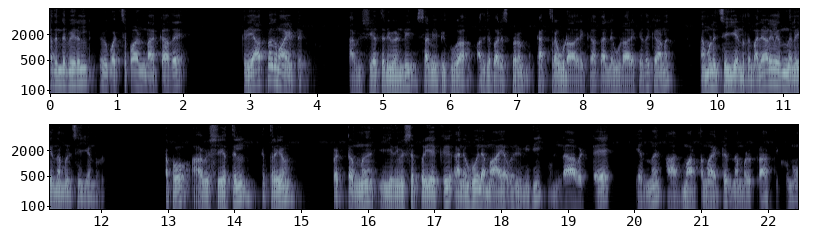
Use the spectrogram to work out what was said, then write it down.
അതിന്റെ പേരിൽ കൊച്ചപ്പാടുണ്ടാക്കാതെ ക്രിയാത്മകമായിട്ട് ആ വിഷയത്തിന് വേണ്ടി സമീപിക്കുക അതിന് പരസ്പരം കച്ചറ കൂടാതിരിക്കുക തല്ല് കൂടാതിരിക്കുക ഇതൊക്കെയാണ് നമ്മൾ ചെയ്യേണ്ടത്. മലയാളികൾ എന്ന നിലയിൽ നമ്മൾ ചെയ്യേണ്ടത്. അപ്പോൾ ആ വിഷയത്തിൽ എത്രയും പെട്ടെന്ന് ഈ നിമിഷപ്രിയക്ക് അനുകൂലമായ ഒരു വിധി ഉണ്ടാവട്ടെ എന്ന് ആത്മാർത്ഥമായിട്ട് നമ്മൾ പ്രാർത്ഥിക്കുന്നു.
